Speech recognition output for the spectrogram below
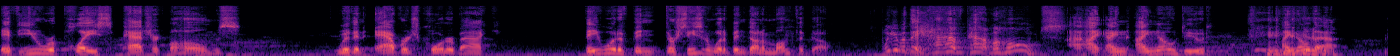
if you replace Patrick Mahomes with an average quarterback, they would have been their season would have been done a month ago. Well, yeah, but they have Pat Mahomes. I I, I know, dude. I know that.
